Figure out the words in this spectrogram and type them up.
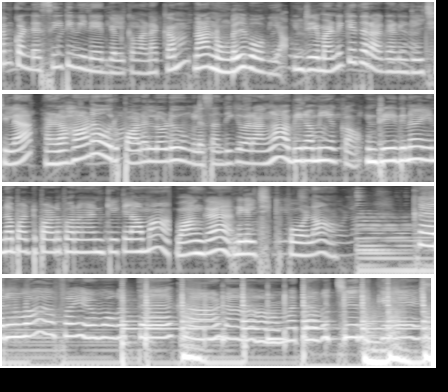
உள்ளம் கொண்ட சிடிவி நேர்களுக்கு வணக்கம். நான் உங்கள் ஓவியா. இன்றைய மணிக்கத நிகழ்ச்சியில அழகான ஒரு பாடலோடு உங்களை சந்திக்க வராங்க அபிராமி அக்கா. இன்றைய தினம் என்ன பாட்டு பாட போறாங்கன்னு கேட்கலாமா? வாங்க நிகழ்ச்சிக்கு போகலாம். கருவா பய முகத்தை காணாம தவிச்சிருக்கேன்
